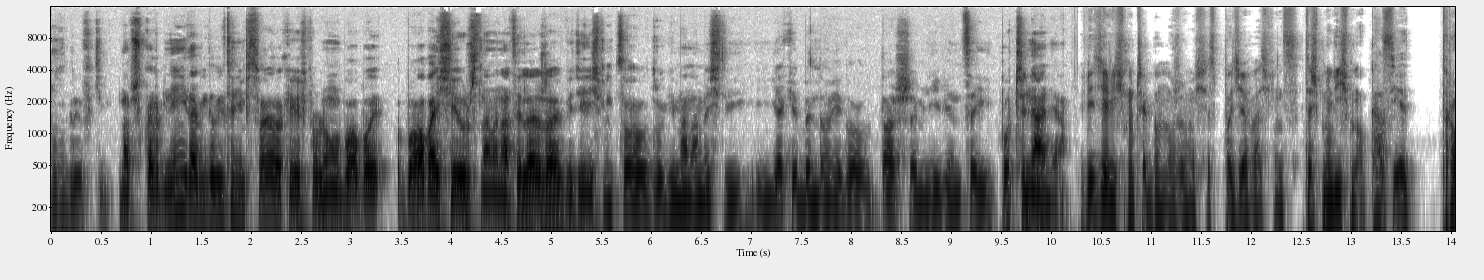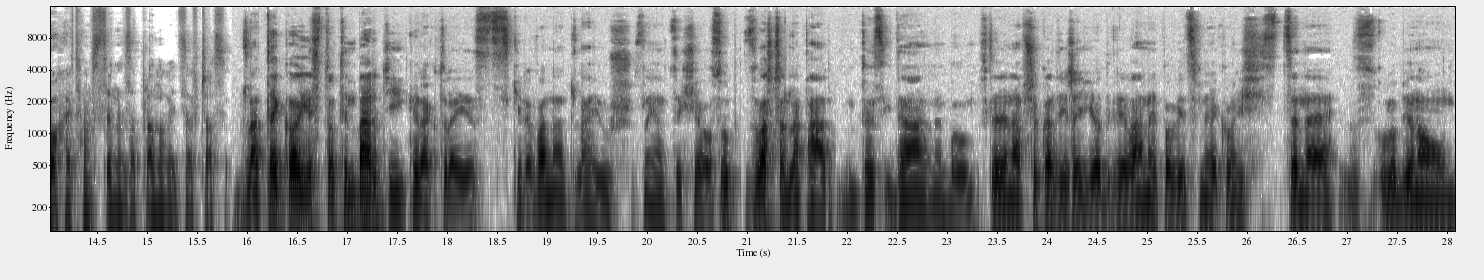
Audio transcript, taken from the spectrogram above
rozgrywki. Na przykład mnie i Dawidowi to nie sprawiało jakiegoś problemu, bo, oboj, bo obaj się już znamy na tyle, że wiedzieliśmy, co drugi ma na myśli i jakie będą jego dalsze mniej więcej poczynania. Wiedzieliśmy, czego możemy się spodziewać, więc też mieliśmy okazję trochę tą scenę zaplanować zawczasu. Dlatego jest to tym bardziej gra, która jest skierowana dla już znających się osób, zwłaszcza dla par. To jest idealne, bo wtedy na przykład, jeżeli odgrywamy powiedzmy jakąś scenę z ulubioną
